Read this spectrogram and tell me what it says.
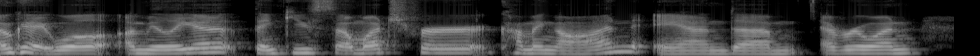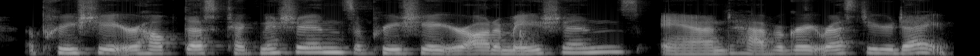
Okay, well, Emilia, thank you so much for coming on. And um, everyone, appreciate your help desk technicians, appreciate your automations, and have a great rest of your day.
